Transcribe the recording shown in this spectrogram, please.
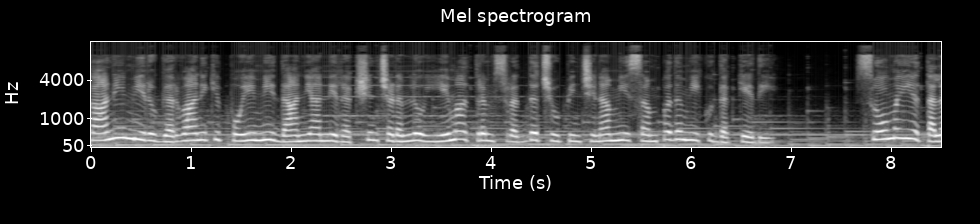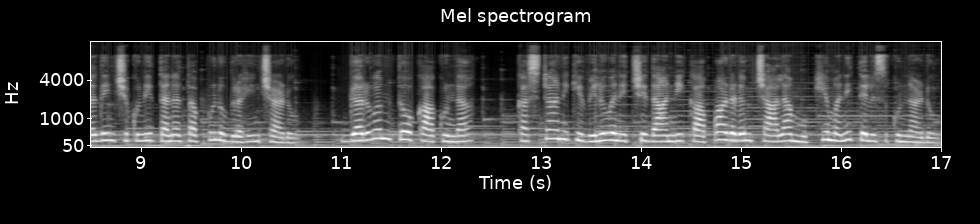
కానీ మీరు గర్వానికి పోయి మీ ధాన్యాన్ని రక్షించడంలో ఏమాత్రం శ్రద్ధ చూపించినా మీ సంపద మీకు దక్కేది. సోమయ్య తలదించుకుని తన తప్పును గ్రహించాడు. గర్వంతో కాకుండా కష్టానికి విలువనిచ్చి దాన్ని కాపాడడం చాలా ముఖ్యమని తెలుసుకున్నాడు.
